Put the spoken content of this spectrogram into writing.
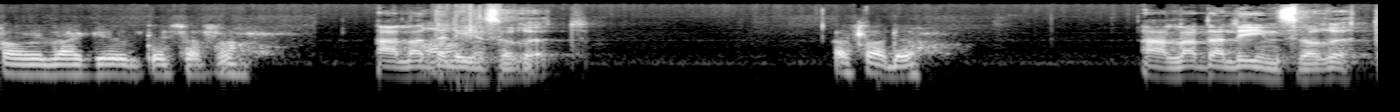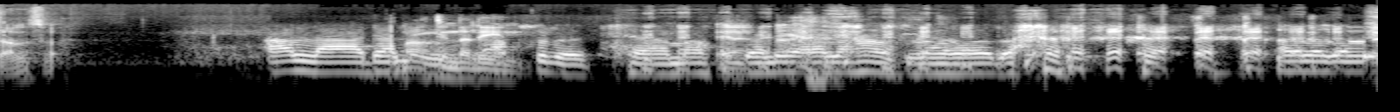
får väl vara gult i så fall. Alla Dahlins är rött? Vad sa du? Alla Dahlins var rött alltså? Alla Dahlin. Martin Dahlin. Absolut. Ja, Martin Dahlin, alla hans var röda. alla röda.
